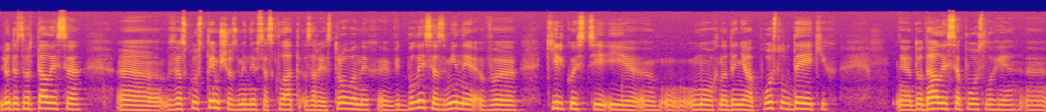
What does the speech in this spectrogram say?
Люди зверталися в зв'язку з тим, що змінився склад зареєстрованих. Е, Відбулися зміни в кількості і е, умовах надання послуг деяких. Е, Додалися послуги е,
